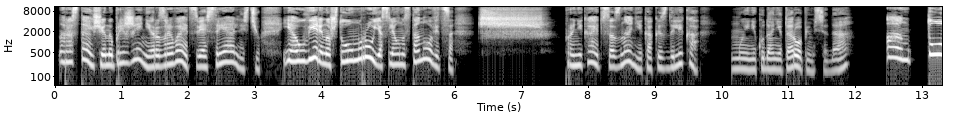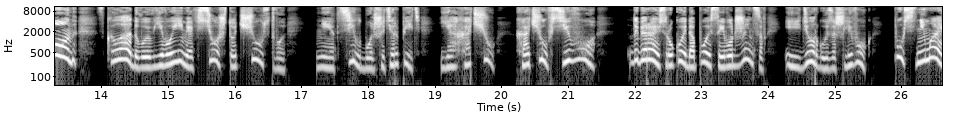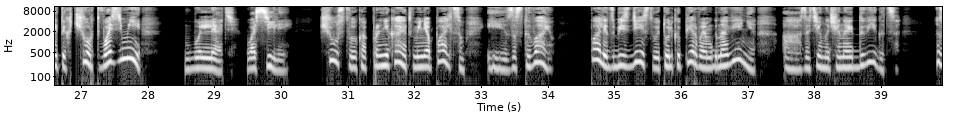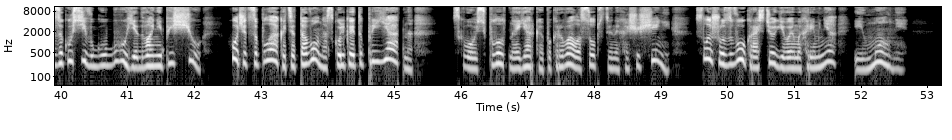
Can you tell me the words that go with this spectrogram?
Нарастающее напряжение разрывает связь с реальностью. Я уверена, что умру, если он остановится. Тш проникает в сознание, как издалека. Мы никуда не торопимся, да? Антон! Вкладываю в его имя все, что чувствую. Нет сил больше терпеть. Я хочу, хочу всего. Добираюсь рукой до пояса его джинсов и дергаю за шлевок. Пусть снимает их, черт возьми! Блять, Василий. Чувствую, как проникает в меня пальцем, и застываю. Палец бездействует только первое мгновение, а затем начинает двигаться. Закусив губу, едва не пищу. Хочется плакать от того, насколько это приятно. Сквозь плотное яркое покрывало собственных ощущений слышу звук расстегиваемых ремня и молнии.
